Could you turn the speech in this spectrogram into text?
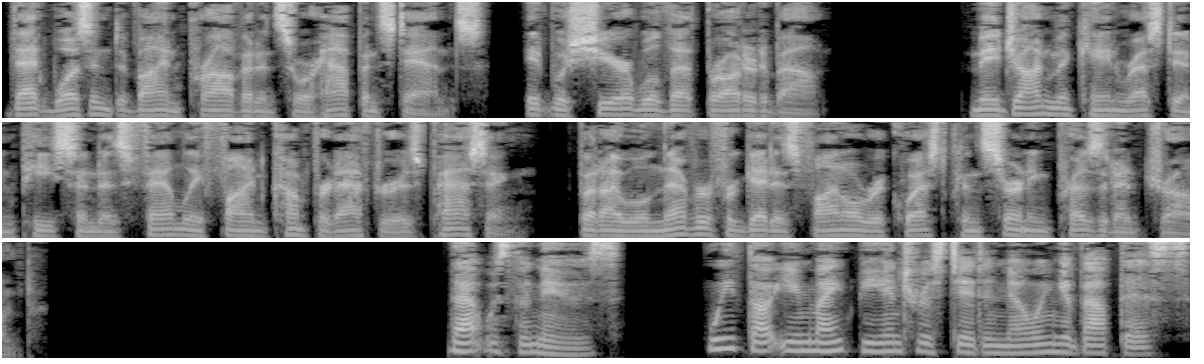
That wasn't divine providence or happenstance, it was sheer will that brought it about. May John McCain rest in peace and his family find comfort after his passing, but I will never forget his final request concerning President Trump. That was the news. We thought you might be interested in knowing about this.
